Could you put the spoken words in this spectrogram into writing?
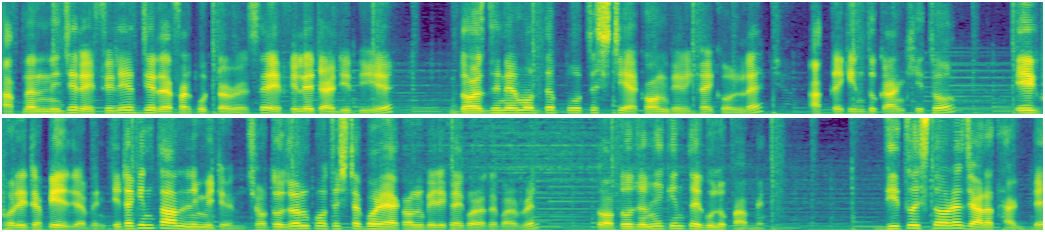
আপনার নিজের এফিলিয়েট যে রেফার কোডটা রয়েছে এফিলিয়েট আইডি দিয়ে দশ দিনের মধ্যে পঁচিশটি অ্যাকাউন্ট ভেরিফাই করলে আপনি কিন্তু কাঙ্ক্ষিত এই ঘড়িটা পেয়ে যাবেন। এটা কিন্তু আনলিমিটেড যতজন পঁচিশটা করে অ্যাকাউন্ট ভেরিফাই করাতে পারবেন, ততজনই কিন্তু এগুলো পাবেন। দ্বিতীয় স্তরে যারা থাকবে,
